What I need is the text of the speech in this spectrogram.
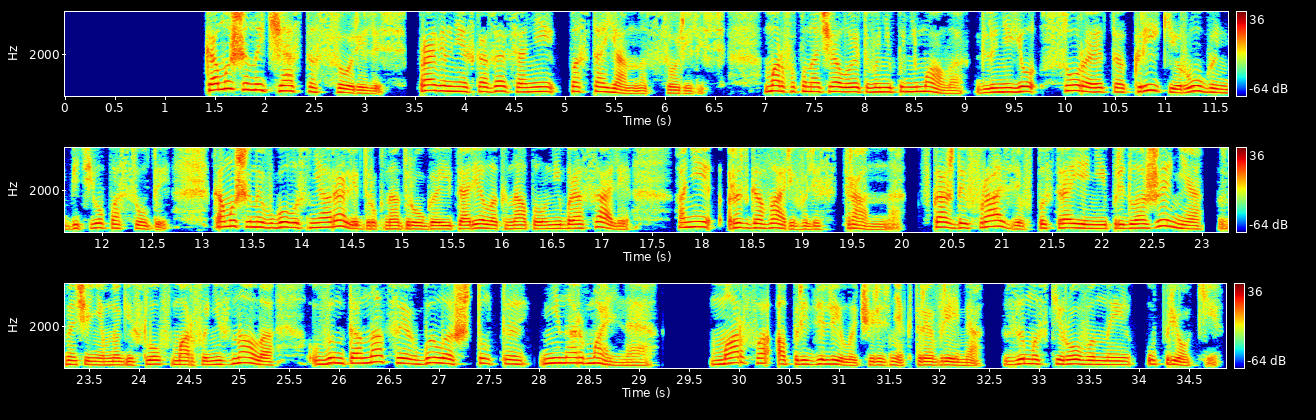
Камышины часто ссорились. Правильнее сказать, они постоянно ссорились. Марфа поначалу этого не понимала. Для нее ссора — это крики, ругань, битье посуды. Камышины в голос не орали друг на друга и тарелок на пол не бросали. Они разговаривали странно. В каждой фразе, в построении предложения, значение многих слов Марфа не знала, в интонациях было что-то ненормальное. Марфа определила через некоторое время замаскированные упреки.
